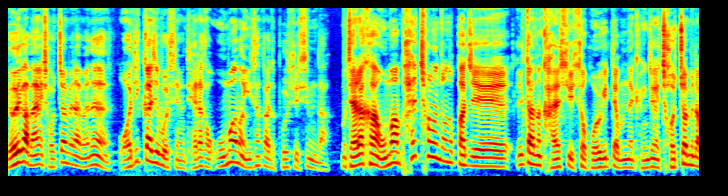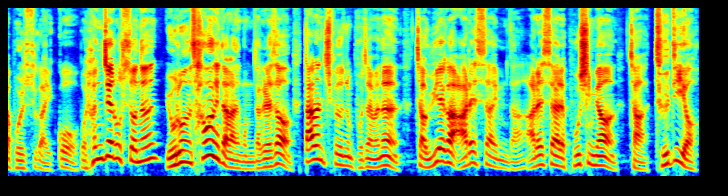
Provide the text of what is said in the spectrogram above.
여기가 만약 에 저점이라면은 어디까지 볼 수 있냐면 대략 한 5만 원 이상까지도 볼수 있습니다. 뭐 대략 한 5만 8천 원 정도까지 일단은 갈 수 있어 보이기 때문에 굉장히 저점이라 볼 수가 있고 뭐 현재로서는 이런 상황이다라는 겁니다. 그래서 다른 지표도 좀 보자면은 자 위에가 RSI입니다. RSI를 보시면 자 드디어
